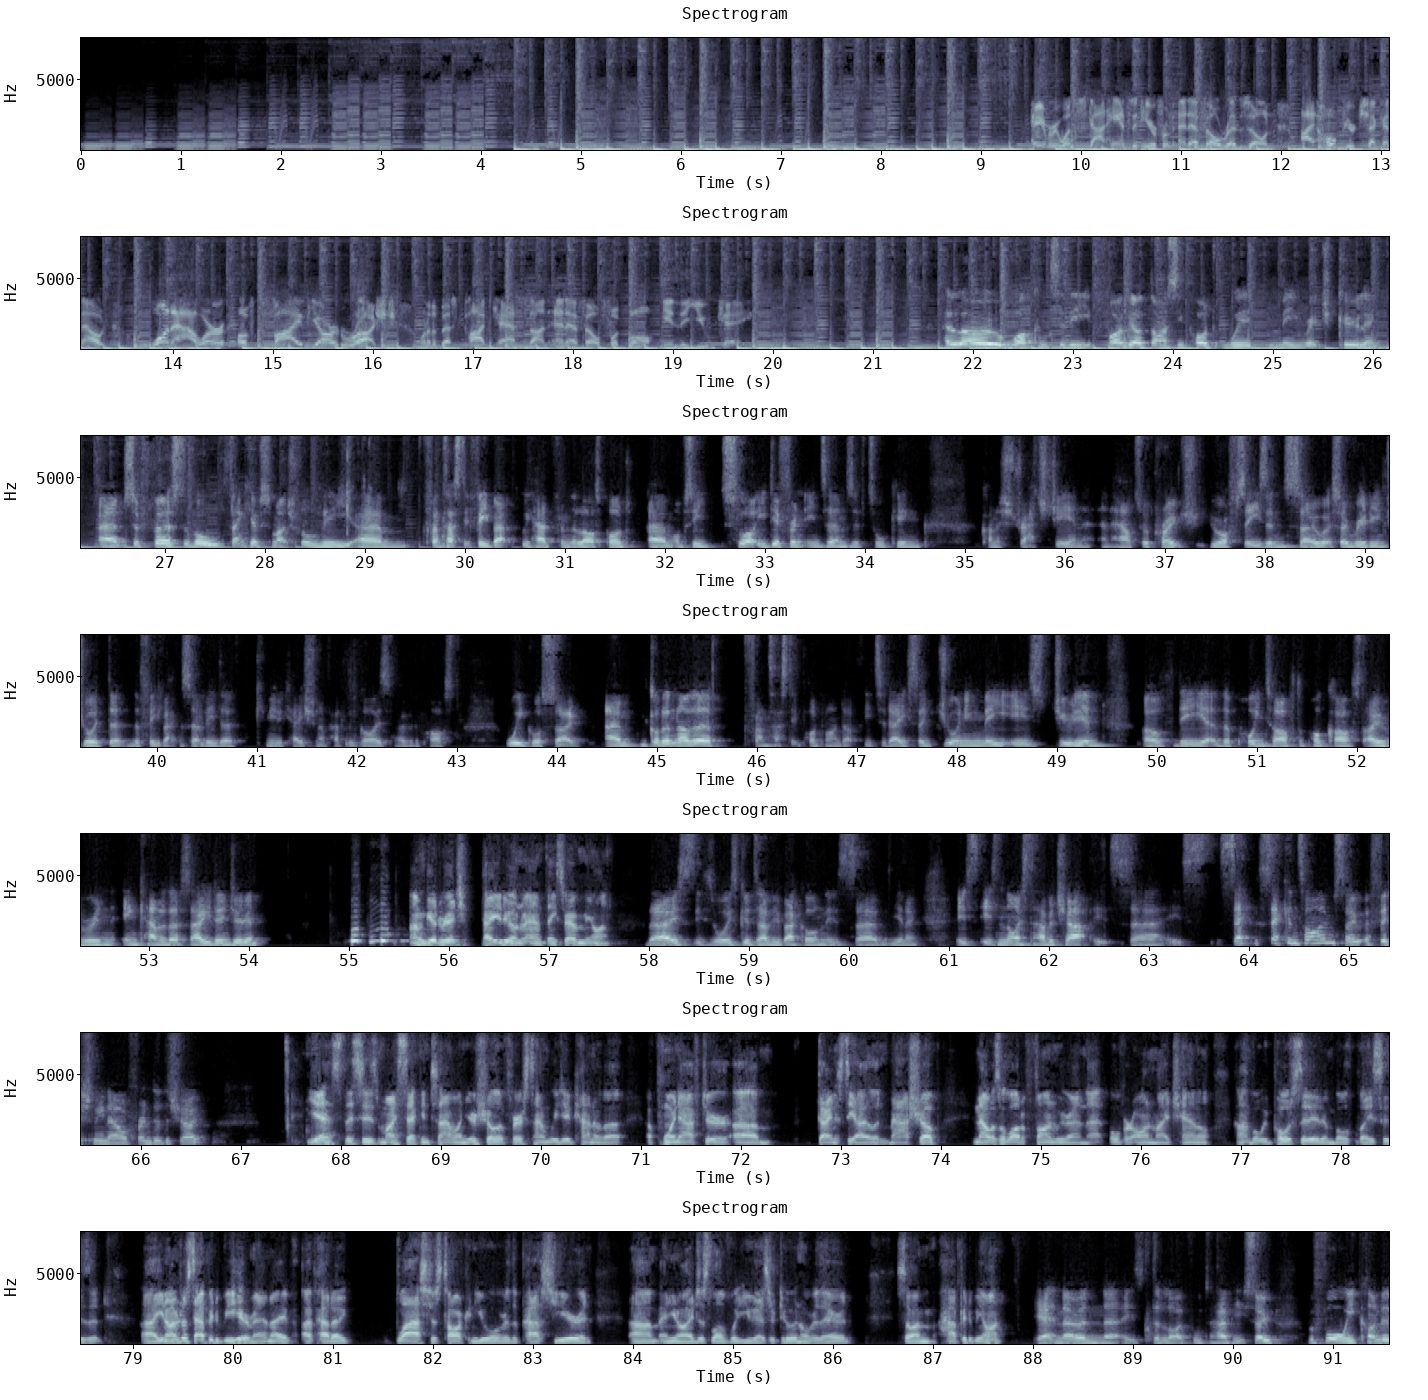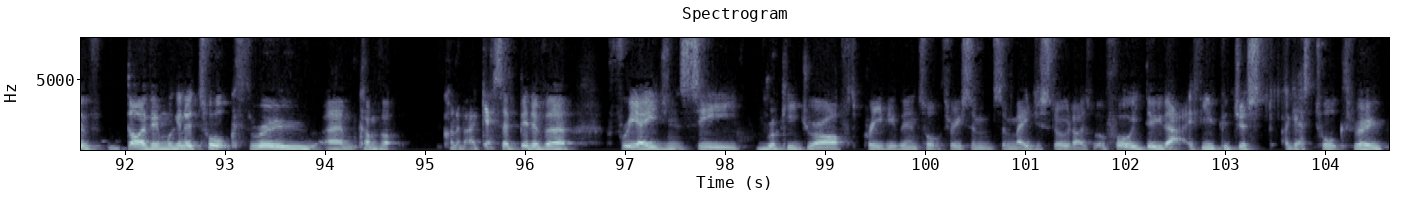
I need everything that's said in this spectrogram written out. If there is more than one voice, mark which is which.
Speaker 1: Hey everyone, Scott Hanson here from NFL Red Zone. I hope you're checking out one hour of Five Yard Rush, one of the best podcasts on NFL football in the UK.
Speaker 2: Hello, welcome to the Five Yard Dynasty Pod with me, Rich Cooling. Um, so, first of all, thank you so much for all the um, fantastic feedback we had from the last pod. Um, obviously, slightly different in terms of talking kind of strategy and, and how to approach your off season. So so really enjoyed the the feedback and certainly the communication I've had with guys over the past week or so. Um, got another fantastic pod lined up for you today. So joining me is Julian of the uh, the Point After podcast over in in Canada. So how you doing, Julian?
Speaker 3: I'm good, Rich. How you doing, man? Thanks for having me on.
Speaker 2: No, it's, it's, always good to have you back on. It's um, you know, it's it's nice to have a chat. It's uh, it's sec- second time, so officially now a friend of the show.
Speaker 3: Yes, this is my second time on your show. The first time we did kind of a, a point after um, Dynasty Island mashup, and that was a lot of fun. We ran that over on my channel, um, but we posted it in both places. And uh, you know, I'm just happy to be here, man. I've I've had a blast just talking to you over the past year, and um, and you know, I just love what you guys are doing over there, and so I'm happy to be on.
Speaker 2: Yeah, no, and uh, it's delightful to have you. So before we kind of dive in, we're going to talk through um, kind of, kind of, I guess, a bit of a free agency rookie draft preview. We're going to talk through some some major storylines. But before we do that, if you could just, I guess, talk through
